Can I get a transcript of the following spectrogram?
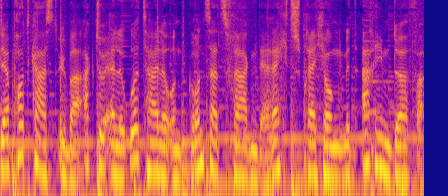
Der Podcast über aktuelle Urteile und Grundsatzfragen der Rechtsprechung mit Achim Dörfer.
